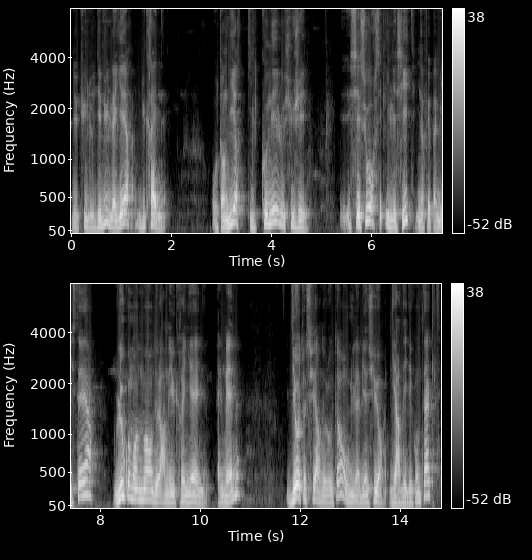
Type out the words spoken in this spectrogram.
depuis le début de la guerre d'Ukraine. Autant dire qu'il connaît le sujet. Ses sources, il les cite, il n'en fait pas mystère, le commandement de l'armée ukrainienne elle-même, des hautes sphères de l'OTAN, où il a bien sûr gardé des contacts,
